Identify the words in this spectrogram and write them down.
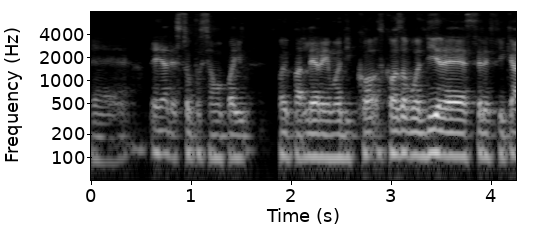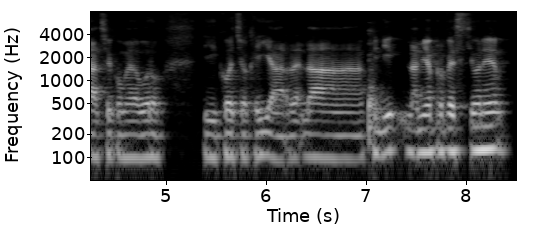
Eh, e adesso possiamo poi, poi parleremo di co- cosa vuol dire essere efficace come lavoro di coach OKR. La, quindi la mia professione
